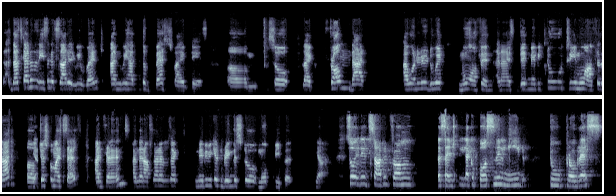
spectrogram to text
th- that's kind of the reason it started. We went and we had the best five days. Um, so, like, from that, I wanted to do it more often. And I did maybe two, three more after that, uh, Yeah. just for myself and friends. And then after that, I was like, maybe we can bring this to more people. Yeah. So it, it started from essentially like a personal need to progress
